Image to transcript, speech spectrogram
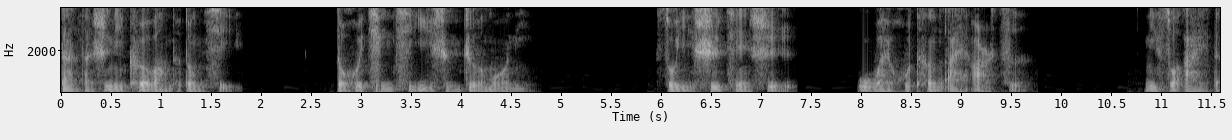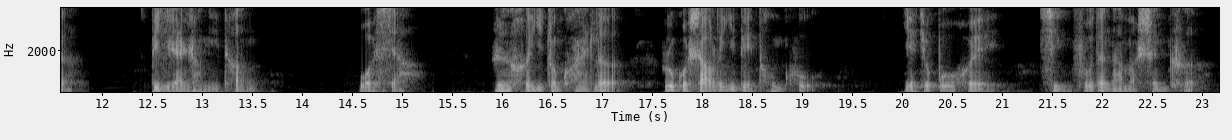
但凡是你渴望的东西都会倾其一生折磨你。所以世间事无外乎疼爱二字你所爱的必然让你疼。我想任何一种快乐如果少了一点痛苦也就不会幸福的那么深刻。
